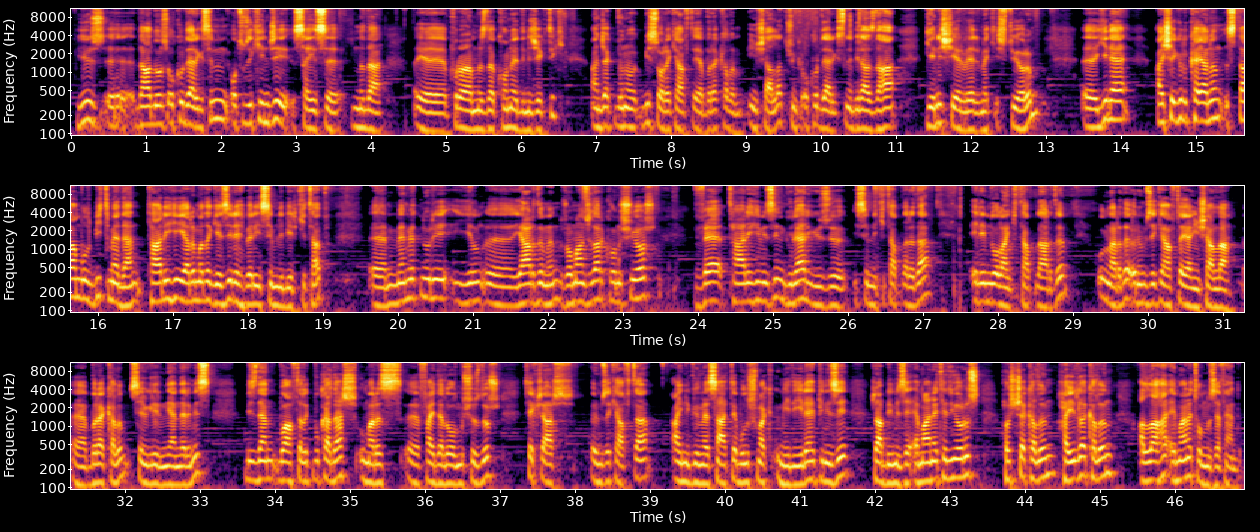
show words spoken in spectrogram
100 e, daha doğrusu Okur dergisinin 32. sayısını da e, programımızda konu edinecektik. Ancak bunu bir sonraki haftaya bırakalım inşallah. Çünkü Okur dergisine biraz daha geniş yer vermek istiyorum. Ee, yine Ayşegül Kaya'nın İstanbul Bitmeden Tarihi Yarımada Gezi Rehberi isimli bir kitap. Mehmet Nuri e, Yardım'ın Romancılar Konuşuyor ve Tarihimizin Güler Yüzü isimli kitapları da elimde olan kitaplardı. Bunları da önümüzdeki haftaya inşallah e, bırakalım sevgili dinleyenlerimiz. Bizden bu haftalık bu kadar. Umarız e, faydalı olmuşuzdur. Tekrar önümüzdeki hafta aynı gün ve saatte buluşmak ümidiyle hepinizi Rabbimize emanet ediyoruz. Hoşça kalın, hayırla kalın. Allah'a emanet olunuz efendim.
